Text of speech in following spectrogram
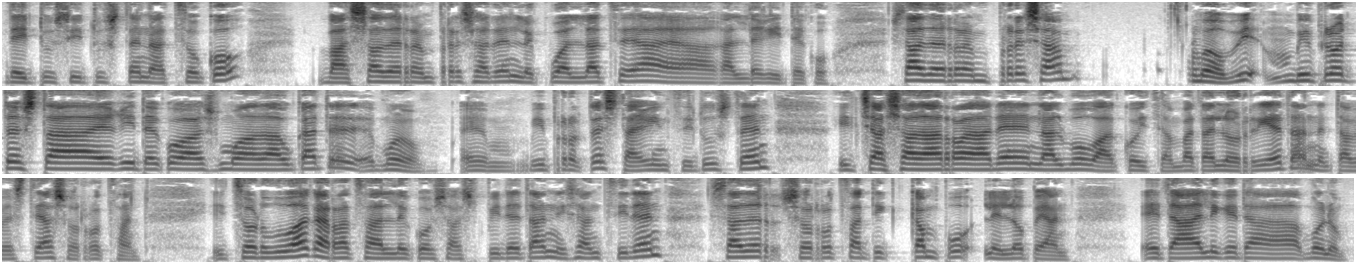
deitu zituzten atzoko, ba, Sader enpresaren leku aldatzea galdegiteko. Sader enpresa, Bueno, bi, bi protesta egiteko asmoa daukate, bueno, em, bi protesta egin zituzten, itxasadarraren albo bakoitzan, bat elorrietan eta bestea zorrotzan. Itzorduak arratzaldeko saspiretan izan ziren, sader zorrotzatik kanpo lelopean. Eta alik eta, bueno,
